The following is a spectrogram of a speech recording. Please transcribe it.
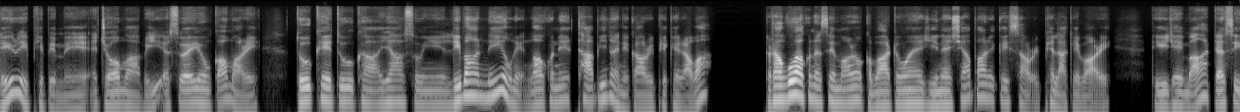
လေးတွေဖြစ်ပေမဲ့အကျော်မှာပြီးအစွဲယုံကောင်းပါတယ်။ဒုခေတုခါအရာဆိုရင်လီဘာနေုံနဲ့ငေါခနဲ့ထားပြေးနိုင်တဲ့ကားတွေဖြစ်ခဲ့တာပါ။1990မှာတော့ကမ္ဘာတဝန်းရေနံရှားပါတဲ့ကိစ္စတွေဖြစ်လာခဲ့ပါတယ်။ ဒီအချိန်မှာဓာတ်ဆီ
